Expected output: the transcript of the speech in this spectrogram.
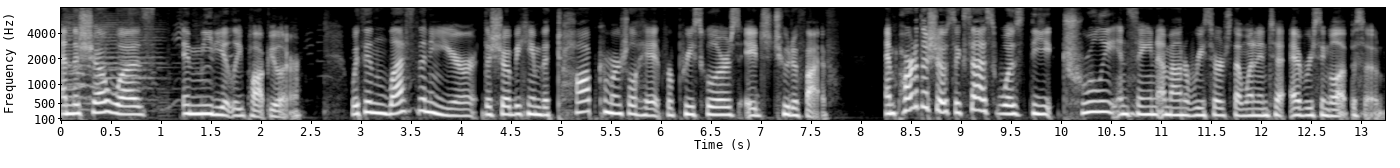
And the show was immediately popular. Within less than a year, the show became the top commercial hit for preschoolers aged 2 to 5. And part of the show's success was the truly insane amount of research that went into every single episode.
